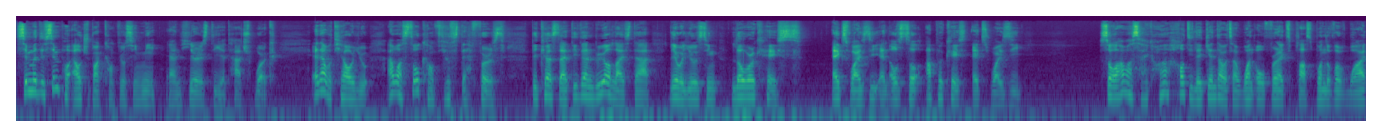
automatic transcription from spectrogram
The simple algebra confusing me, and here is the attached work. And I will tell you, I was so confused at first because I didn't realize that they were using lowercase xyz and also uppercase xyz. So I was like, huh, how did they get that? It's like 1 over x plus 1 over y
